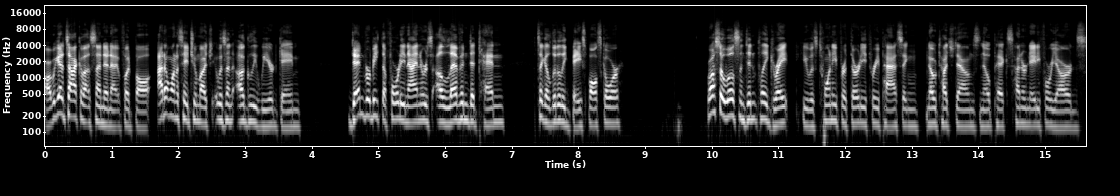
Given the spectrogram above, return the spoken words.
All right, we got to talk about Sunday Night Football. I don't want to say too much. It was an ugly, weird game. Denver beat the 49ers 11 to 10. It's like a Little League baseball score. Russell Wilson didn't play great. He was 20 for 33 passing, no touchdowns, no picks, 184 yards.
